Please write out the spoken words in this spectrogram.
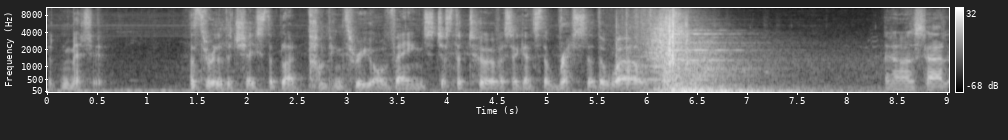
Admit it. The thrill of the chase, the blood pumping through your veins, just the two of us against the rest of the world. I don't understand.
